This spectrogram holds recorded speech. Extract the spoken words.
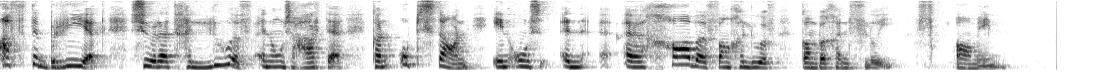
af te breek sodat geloof in ons harte kan opstaan en ons in 'n gawe van geloof kan begin vloei. Amen.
